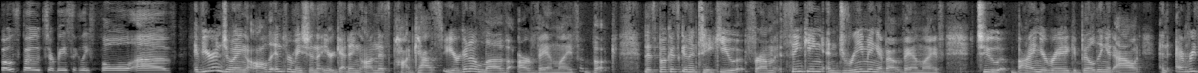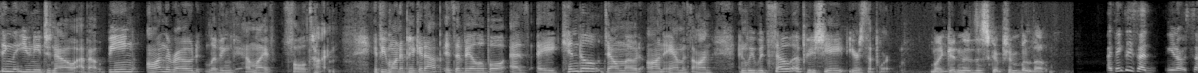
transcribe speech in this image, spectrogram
both boats are basically full of. If you're enjoying all the information that you're getting on this podcast, you're going to love our van life book. This book is going to take you from thinking and dreaming about van life to buying your rig, building it out, and everything that you need to know about being on the road living van life full time. If you want to pick it up, it's available as a Kindle download on Amazon, and we would so appreciate your support. Link in the description below. I think they said, you know, so,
